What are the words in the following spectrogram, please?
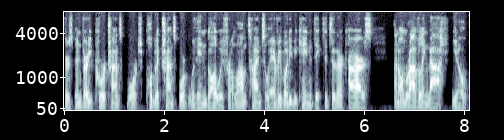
There's been very poor transport, public transport within Galway for a long time. So everybody became addicted to their cars. And unraveling that, you know,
